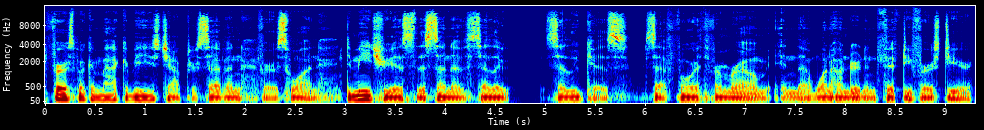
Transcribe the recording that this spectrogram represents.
First book of Maccabees, chapter 7, verse 1. Demetrius, the son of Seleucus, Seleucus set forth from Rome in the 151st year,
